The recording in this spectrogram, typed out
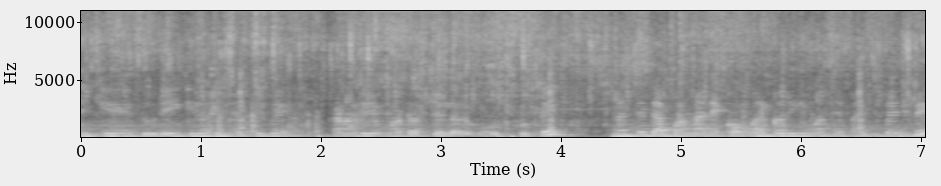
ଟିକେ ଦୂରେଇକି ରହି ଭାଜିବେ କାରଣ ଗ୍ରୀନ୍ ମଟର ତେଲରେ ବହୁତ ଫୁଟେ ନଚେତ୍ ଆପଣମାନେ କଭର କରିକି ମଧ୍ୟ ଭାଜିପାରିବେ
